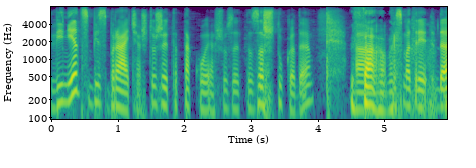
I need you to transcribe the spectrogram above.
венец безбрачия, что же это такое, что за это за штука, да? А, посмотреть, да.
